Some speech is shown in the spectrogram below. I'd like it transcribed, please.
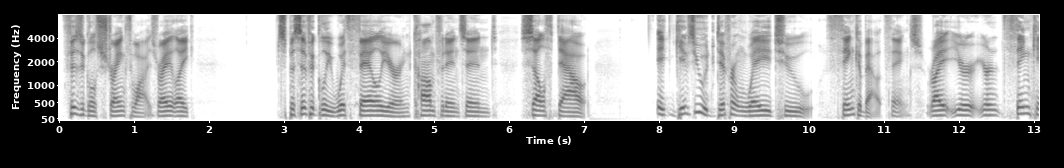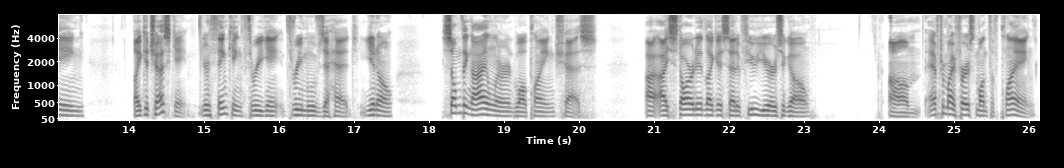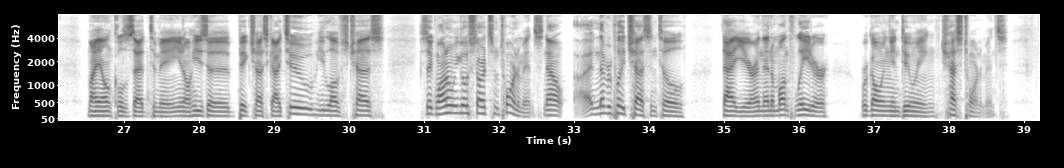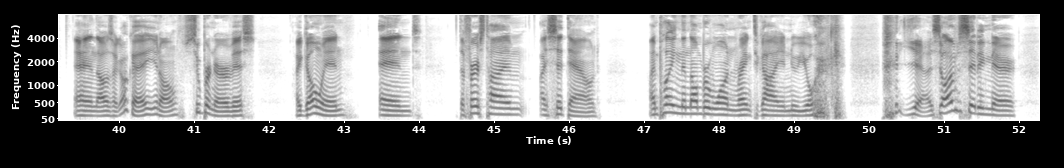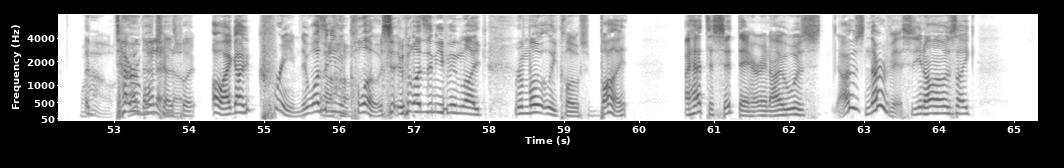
physical strength wise, right? Like specifically with failure and confidence and self doubt, it gives you a different way to think about things, right? You're you're thinking like a chess game. You're thinking three game three moves ahead. You know, something I learned while playing chess. I I started, like I said, a few years ago. Um, after my first month of playing, my uncle said to me, you know, he's a big chess guy too. He loves chess. He's like, why don't we go start some tournaments? Now, I've never played chess until that year. And then a month later, we're going and doing chess tournaments. And I was like, okay, you know, super nervous. I go in, and the first time I sit down, I'm playing the number one ranked guy in New York. yeah, so I'm sitting there, wow. terrible that end chess player. Oh, I got creamed. It wasn't Oh. even close. It wasn't even like remotely close. But I had to sit there and I was I was nervous. You know, I was like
